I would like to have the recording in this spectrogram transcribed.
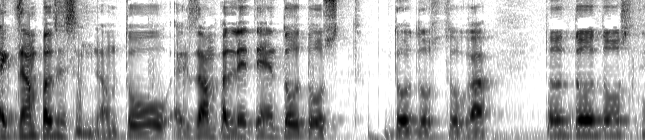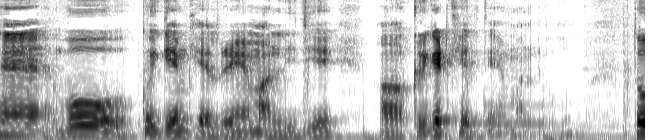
एग्ज़ाम्पल से समझाऊँ तो एग्ज़ाम्पल लेते हैं दो दोस्त, दो दोस्तों का। तो दो दोस्त हैं, वो कोई गेम खेल रहे हैं, मान लीजिए। क्रिकेट खेलते हैं, मान लो। तो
